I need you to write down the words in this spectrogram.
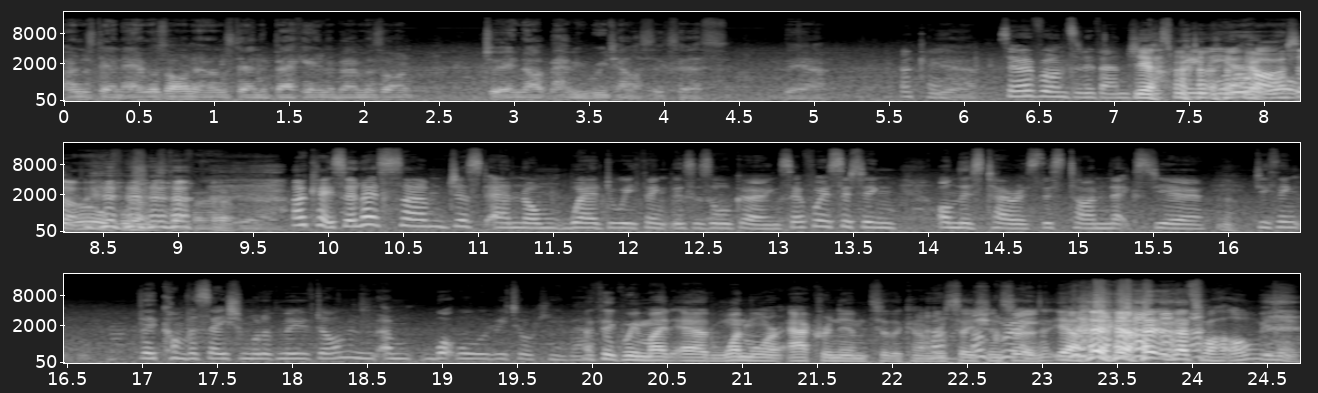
understand Amazon and understand the back end of Amazon to end up having retail success there. Okay. Yeah. So everyone's an evangelist, yeah. really, at heart. yeah. Okay, so let's um, just end on where do we think this is all going. So if we're sitting on this terrace this time next year, do you think the conversation will have moved on, and, and, what will we be talking about? I think we might add one more acronym to the conversation. Oh, oh great. So, yeah, that's all we need.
